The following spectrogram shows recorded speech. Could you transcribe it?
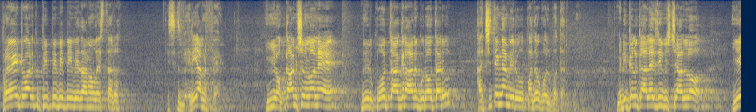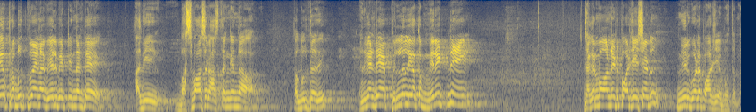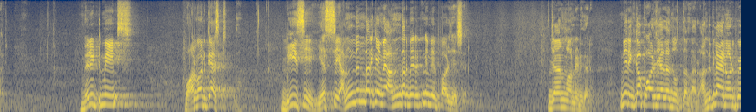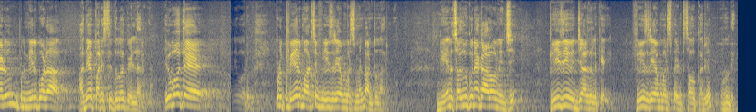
ప్రైవేట్ వాళ్ళకి పీపీపీపీ విధానంలో ఇస్తారు? దిస్ ఇస్ వెరీ అన్ఫేర్ ఈ ఒక్క అంశంలోనే మీరు కోర్టు ఆగ్రహానికి గురవుతారు ఖచ్చితంగా మీరు పదవి కోల్పోతారు. మెడికల్ కాలేజీ విషయాల్లో ఏ ప్రభుత్వమైనా వేలు పెట్టిందంటే అది భస్మాసుర హస్తం కింద తగులుతుంది. ఎందుకంటే పిల్లల యొక్క మెరిట్ని జగన్మోహన్ రెడ్డి పాడు చేశాడు మీరు కూడా పాడు చేయబోతున్నారు. Merit means forward caste BC SC అందరికీ మీ- అందరి మెరిట్ని మీరు పాడు చేశారు. జగన్మోహన్ రెడ్డి గారు మీరు ఇంకా పాడు చేయాలని చూస్తున్నారు. అందుకనే ఆయన ఓడిపోయాడు ఇప్పుడు మీరు కూడా అదే పరిస్థితిలోకి వెళ్ళారు. ఇకపోతే ఇప్పుడు పేరు మార్చి ఫీజు రియంబర్స్మెంట్ అంటున్నారు. నేను చదువుకునే కాలం నుంచి పీజీ విద్యార్థులకి ఫీజు రియంబర్స్మెంట్ సౌకర్యం ఉంది.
